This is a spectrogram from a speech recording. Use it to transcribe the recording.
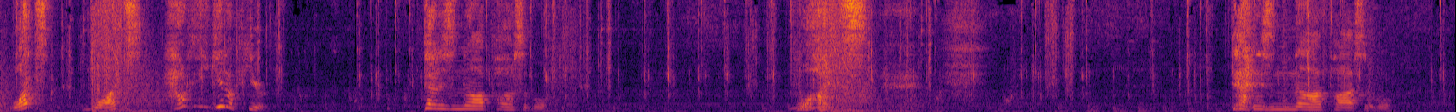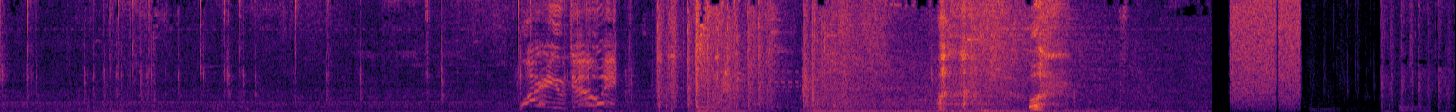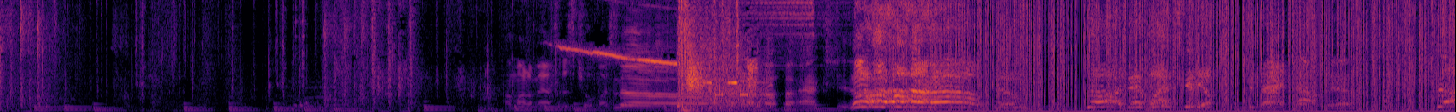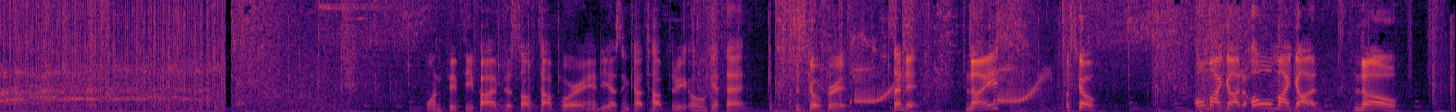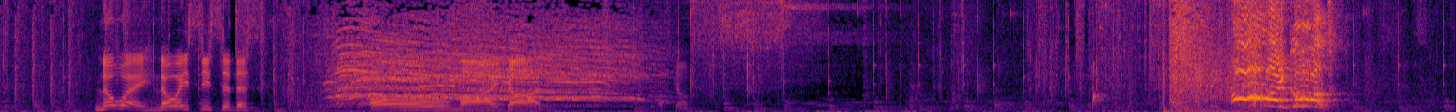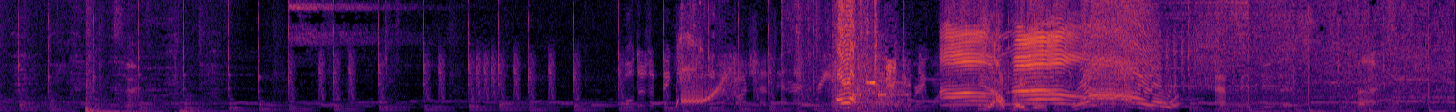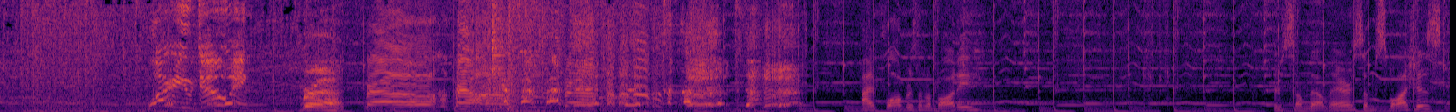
What? What? How did he get up here? That is not possible. What? That is not possible. What are you doing? Action. No! No! Man, why give me a back now, man? 155 just off top four. Andy hasn't got top three. Oh, get that. Just go for it. Send it. Nice. Let's go. Oh my god. Oh my god. No. No way. No way Steez did this. Oh my god. Oh my god! Well, there's a big god chest in that green. Oh! This. Wow! What are you doing? Bruh. Bro, bro, I have floppers on the body. There's some down there, some splashes.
